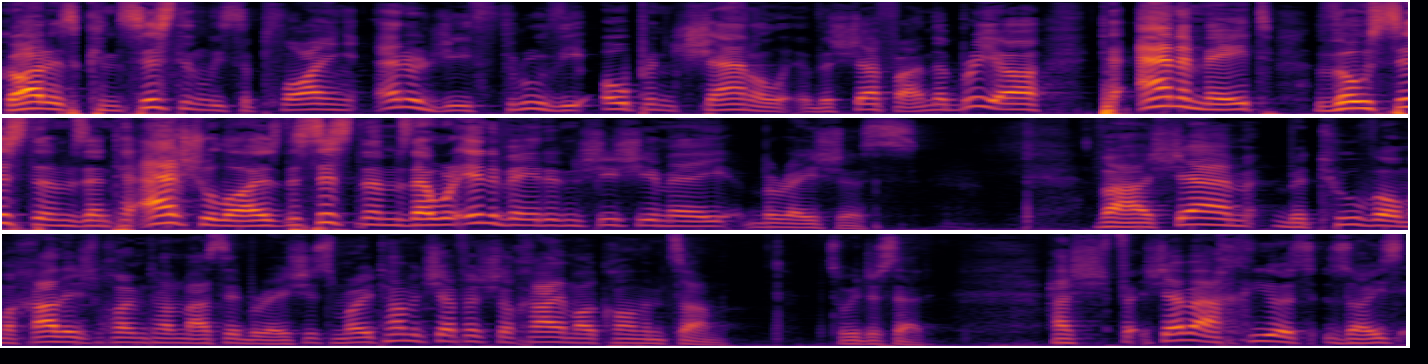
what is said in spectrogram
God is consistently supplying energy through the open channel of the Shefa and the Bria to animate those systems and to actualize the systems that were innovated in Shishime Bereshis. V'Hashem betuvo maseh bereshis shefa shalchayim al kol nimtzam. That's what we just said. Zois.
